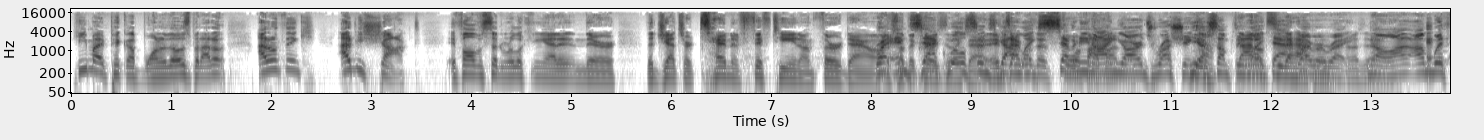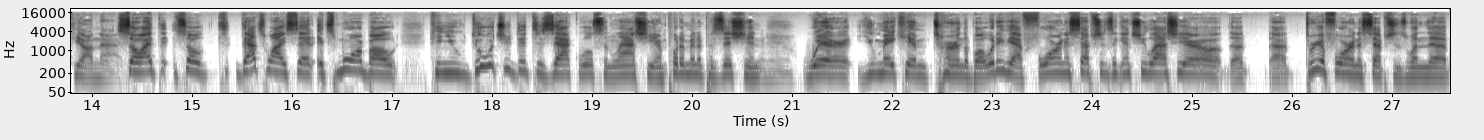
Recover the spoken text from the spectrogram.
he might pick up one of those, but I don't. I don't think I'd be shocked if all of a sudden we're looking at it and they're the Jets are ten of fifteen on third down, or Right, and Zach crazy like that. Got Zach like Wilson has four or five 79 hundred. yards rushing Yeah. or something I don't like see that. that right, happening. right, I don't right. see No, that I, I'm with you on that. So I th- so t- that's why I said it's more about can you do what you did to Zach Wilson last year and put him in a position Mm-hmm. where you make him turn the ball. What did he have? Four interceptions against you last year? Uh, uh, uh, three or four interceptions when the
